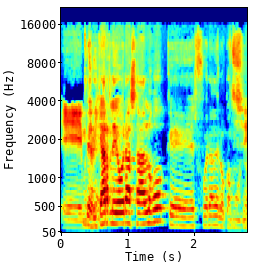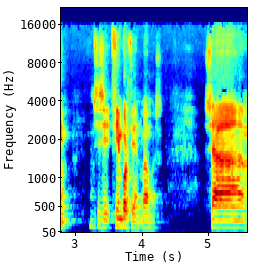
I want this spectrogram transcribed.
Eh, Dedicarle gente... horas a algo que es fuera de lo común, sí, ¿no? Sí, sí, 100%, vamos. O sea,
